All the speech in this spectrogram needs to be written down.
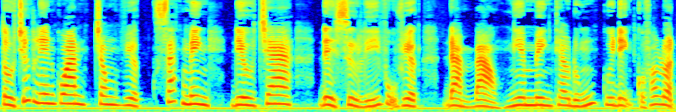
tổ chức liên quan trong việc xác minh, điều tra để xử lý vụ việc đảm bảo nghiêm minh theo đúng quy định của pháp luật.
